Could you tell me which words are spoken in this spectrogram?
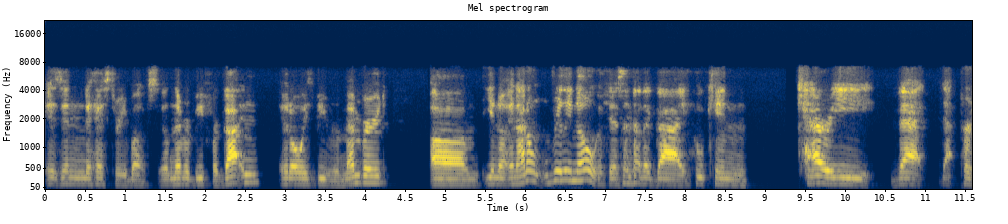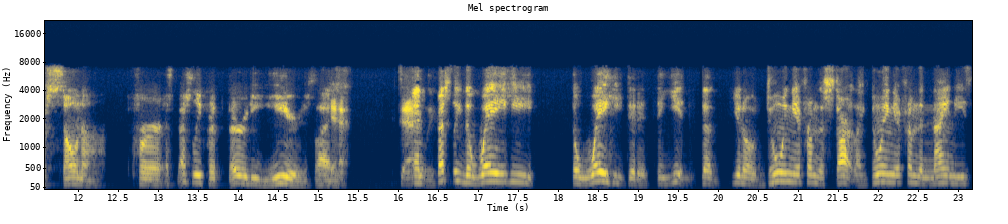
is in the history books. It'll never be forgotten. It'll always be remembered. Um, you know, and I don't really know if there's another guy who can carry that that persona for especially for 30 years. Like yeah. and especially the way he the way he did it the the you know doing it from the start like doing it from the 90s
